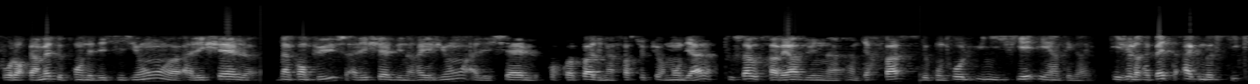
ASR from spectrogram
pour leur permettre de prendre des décisions euh, à l'échelle d'un campus, à l'échelle d'une région, à l'échelle, pourquoi pas, d'une infrastructure mondiale. Tout ça au travers d'une interface de contrôle unifiée et intégrée. Et je le répète, agnostique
